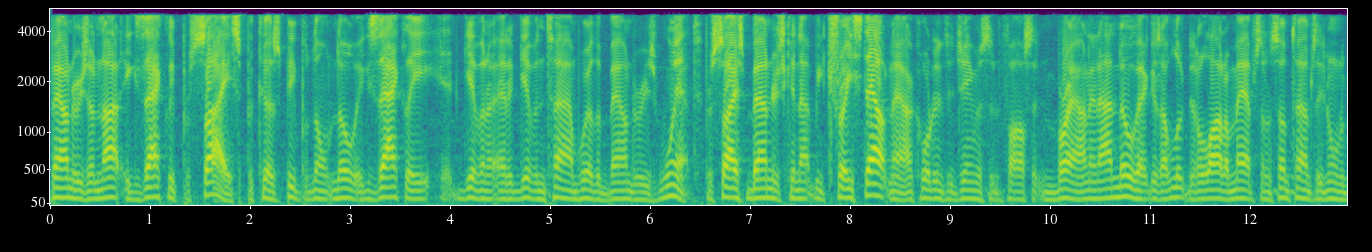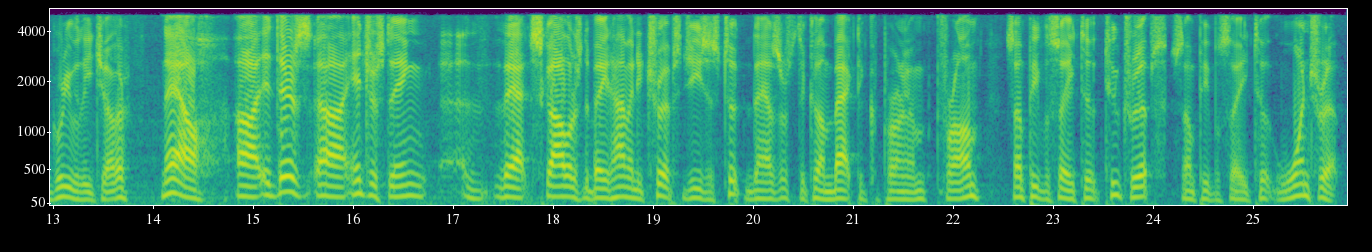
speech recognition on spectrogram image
boundaries are not exactly precise because people don't know exactly at, given, at a given time where the boundaries went. Precise boundaries cannot be traced out now, according to Jamieson, Fausset, and Brown, and I know that because I've looked at a lot of maps, and sometimes they don't agree with each other. Now, uh, it, there's uh, interesting uh, that scholars debate how many trips Jesus took to Nazareth to come back to Capernaum from. Some people say he took two trips. Some people say he took one trip.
